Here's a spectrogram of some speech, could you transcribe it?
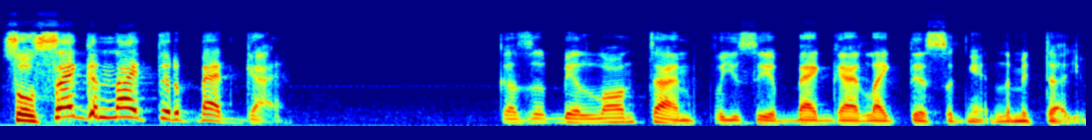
so say goodnight to the bad guy. Cause it'll be a long time before you see a bad guy like this again. Let me tell you.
